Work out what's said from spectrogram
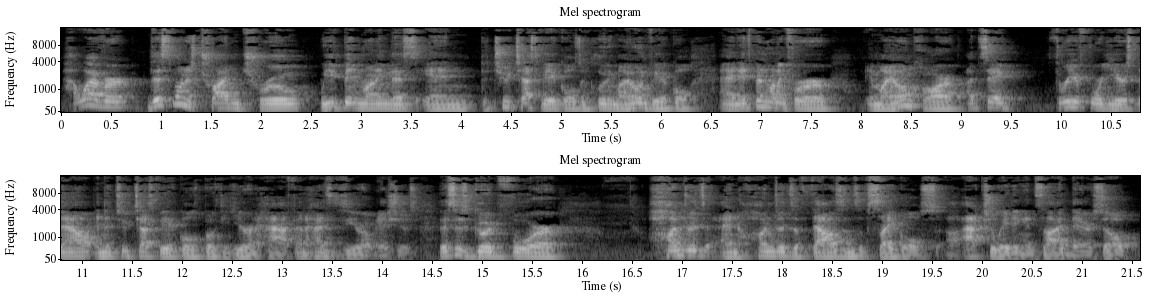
However, this one is tried and true. We've been running this in the two test vehicles, including my own vehicle, and it's been running for, in my own car, I'd say three or four years now, and the two test vehicles, both a year and a half, and it has zero issues. This is good for hundreds and hundreds of thousands of cycles uh, actuating inside there. So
